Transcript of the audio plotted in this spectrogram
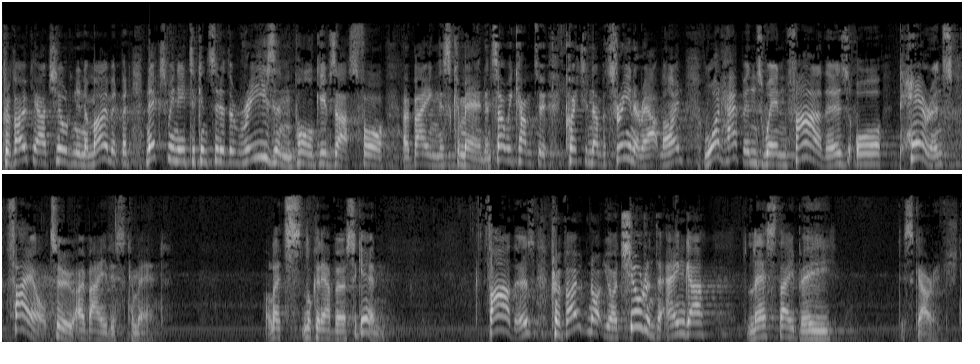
provoke our children in a moment, but next we need to consider the reason Paul gives us for obeying this command. And so we come to question number three in our outline. What happens when fathers or parents fail to obey this command? Well, let's look at our verse again. Fathers, provoke not your children to anger, lest they be discouraged.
